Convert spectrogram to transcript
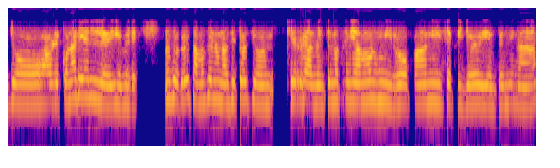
yo hablé con Ariel y le dije, mire, nosotros estamos en una situación que realmente no teníamos ni ropa, ni cepillo de dientes, ni nada,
